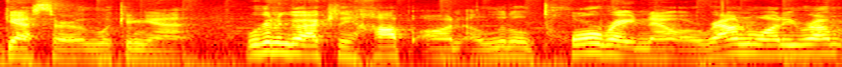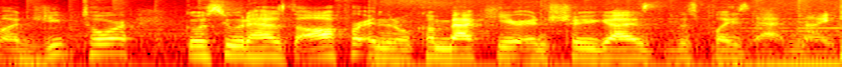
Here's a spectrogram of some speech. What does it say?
guests are looking at. We're gonna go actually hop on a little tour right now around Wadi Rum, a Jeep tour, go see what it has to offer, and then we'll come back here and show you guys this place at night.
